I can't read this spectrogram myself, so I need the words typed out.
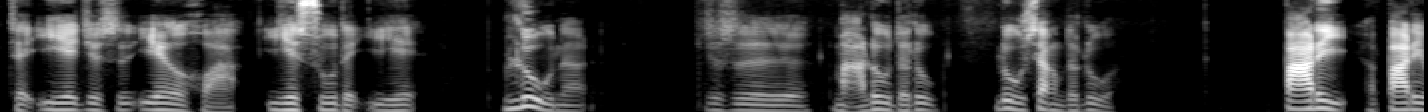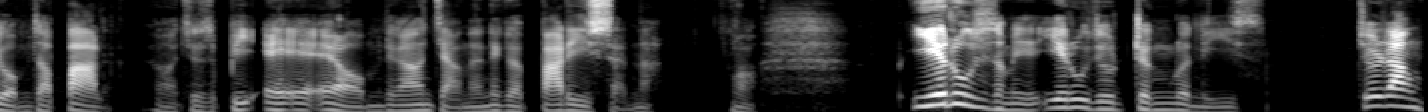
这耶就是耶和华，耶稣的耶；路呢，就是马路的路，路上的路。巴力，巴力我们知道罢了啊，就是 B A A L，我们就刚刚讲的那个巴力神呐啊。耶路是什么意思？耶路就是争论的意思，就让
